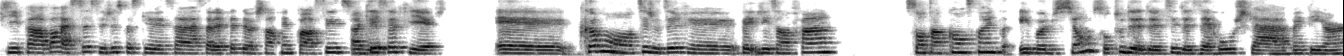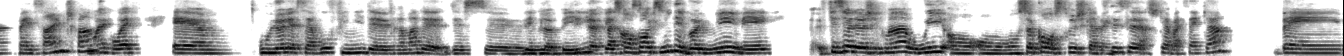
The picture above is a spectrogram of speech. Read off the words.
Puis par rapport à ça, c'est juste parce que ça, ça l'a fait, je suis en train de penser, tu okay. ça, puis euh, euh, comme on, tu sais, je veux dire, euh, ben, les enfants sont en constante évolution, surtout de, de, tu sais, de 0 jusqu'à 21, 25, je pense. Ouais, ouais. Euh, où là, le cerveau finit de vraiment de, de se développer. développer parce qu'on continue d'évoluer, mais physiologiquement, oui, on, on, se construit jusqu'à 25 jusqu'à 25 ans. Ben,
